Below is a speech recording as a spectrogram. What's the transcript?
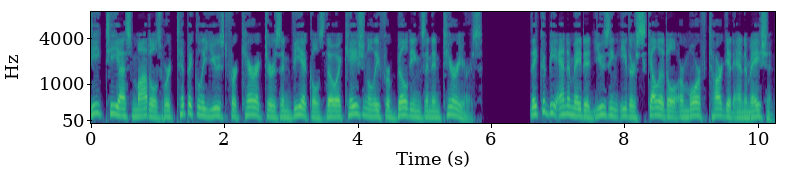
DTS models were typically used for characters and vehicles though occasionally for buildings and interiors. They could be animated using either skeletal or morph target animation.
